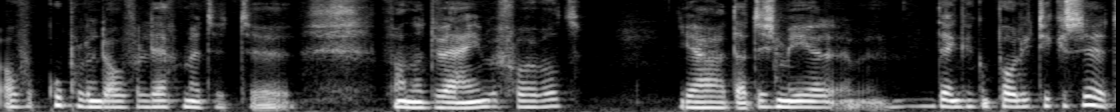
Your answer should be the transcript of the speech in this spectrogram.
overkoepelende overleg met het, uh, van het wijn bijvoorbeeld... ja, dat is meer, denk ik, een politieke zet.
